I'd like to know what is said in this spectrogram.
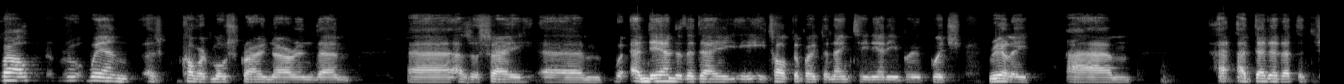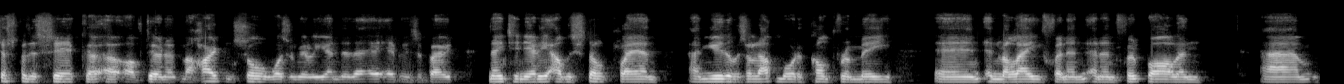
Well, Wayne has covered most ground there, and um, uh, as I say, um, the end of the day, he, he, talked about the 1980 book, which really um, I, I, did it the, just for the sake of, of, doing it. My heart and soul wasn't really into it. It was about 1980. I was still playing. I knew there was a lot more to come from me in, in my life and in, and in football. And, um,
